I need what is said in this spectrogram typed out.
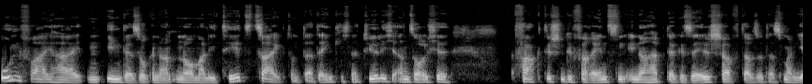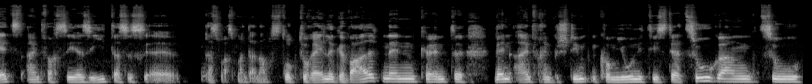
Unfreiheiten in der sogenannten Normalität zeigt. Und da denke ich natürlich an solche faktischen Differenzen innerhalb der Gesellschaft. Also dass man jetzt einfach sehr sieht, dass es äh, das, was man dann auch strukturelle Gewalt nennen könnte, wenn einfach in bestimmten Communities der Zugang zu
